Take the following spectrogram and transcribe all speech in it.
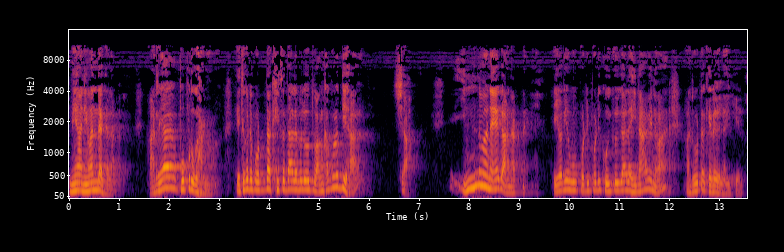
මෙයා නිවන් දැකලා. අරයා පුපුරු ගහනවා. එතකොට පොඩ්ඩක් හිත දාලා බලුවොත් වංගකුල දිහා ෂා. ඉන්නව නෑ ගාණක් නෑ. ඒ වගේ ඌ පොඩි පොඩි කුයි කුයි ගාලා hina වෙනවා අරුට කෙල වෙලයි කියලා.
